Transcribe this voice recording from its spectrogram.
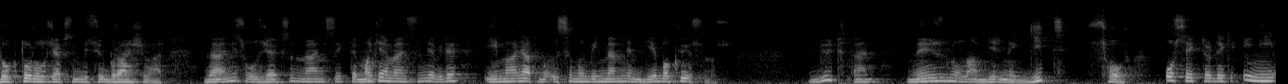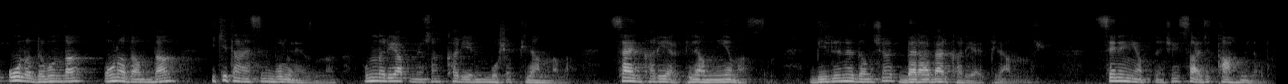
Doktor olacaksın, bir sürü branşı var. Mühendis olacaksın, mühendislikte, makine mühendisliğinde bile imalat mı, ısı mı bilmem ne mi diye bakıyorsunuz. Lütfen mezun olan birine git, sor. O sektördeki en iyi 10 adamından, 10 adamdan iki tanesini bul en azından. Bunları yapmıyorsan kariyerini boşa planlama. Sen kariyer planlayamazsın. Birine danışarak beraber kariyer planlanır. Senin yaptığın şey sadece tahmin olur.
